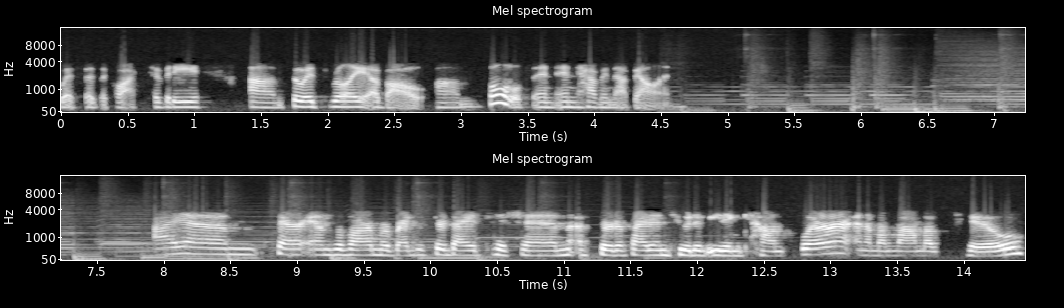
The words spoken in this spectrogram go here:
with physical activity. Um, so it's really about um, both and, and having that balance. I am Sarah Anzlovar. I'm a registered dietitian, a certified intuitive eating counselor, and I'm a mom of two.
